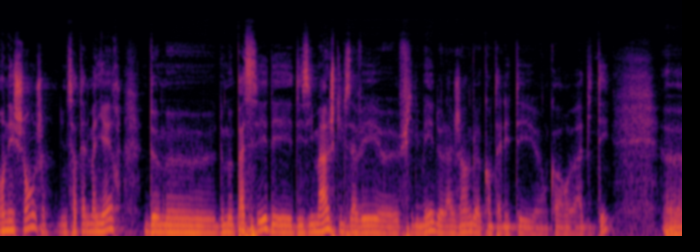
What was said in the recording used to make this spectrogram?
en échange, d'une certaine manière, de me, de me passer des images qu'ils avaient filmées de la jungle quand elle était encore habitée. Euh,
